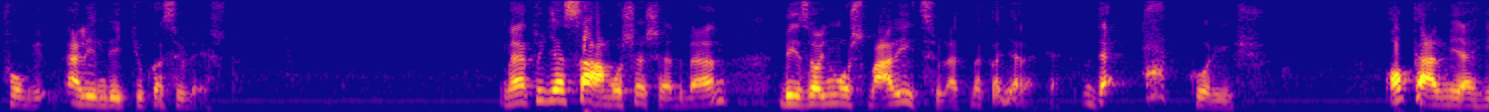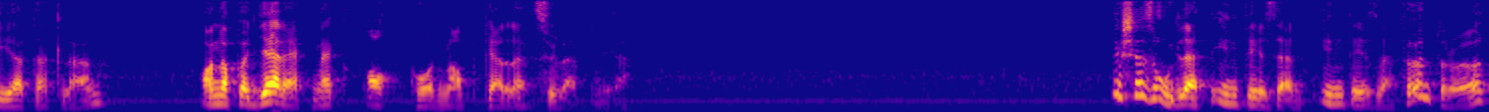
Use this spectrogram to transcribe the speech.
fog, elindítjuk a szülést. Mert ugye számos esetben bizony most már így születnek a gyerekek. De ekkor is akármilyen hihetetlen annak a gyereknek akkor nap kellett születnie. És ez úgy lett intézed, intézve föntről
